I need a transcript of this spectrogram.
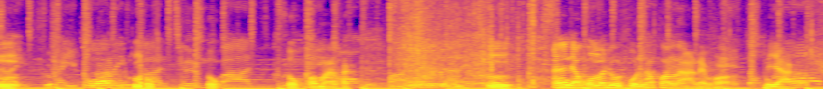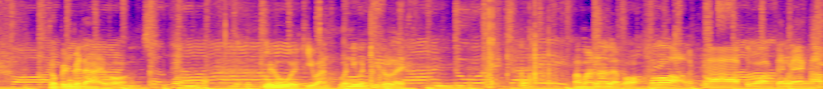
อืมตุกตุกตุกประมาณสักอืมอันนั้นเดี๋ยวผมมาดูดฝุ่นทำความสะอาดเลยพอไม่ยากก็เป็นไปได้พอไม่รู้อีกกี่วัน วันนี้วันที่เท่าไหร่ประมาณนั้นแหละพอพ่อครับสุขภาพแข็งแรงครับ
